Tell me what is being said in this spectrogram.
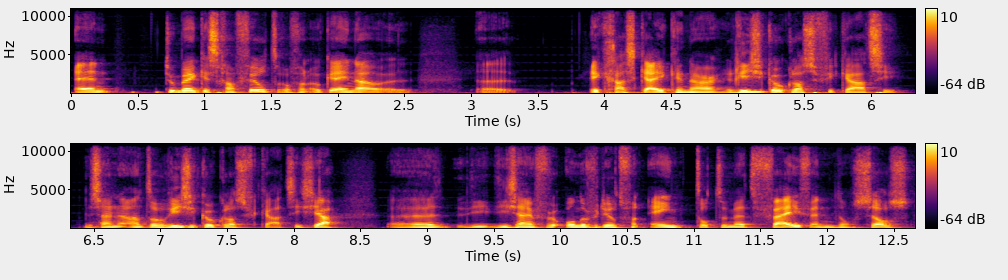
En toen ben ik eens gaan filteren van, oké, nou ik ga eens kijken naar risicoclassificatie. Er zijn een aantal risicoclassificaties. Ja, uh, die, die zijn onderverdeeld van 1 tot en met 5 en nog zelfs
